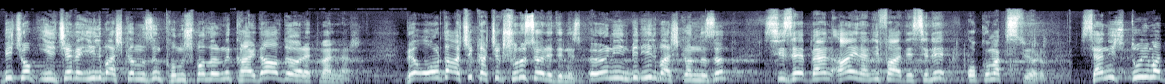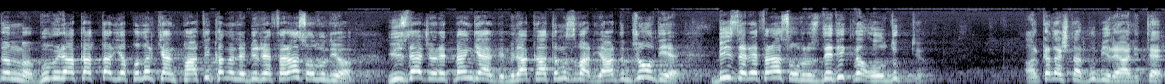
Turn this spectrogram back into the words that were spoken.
Birçok ilçe ve il başkanımızın konuşmalarını kayda aldı öğretmenler. Ve orada açık açık şunu söylediniz. Örneğin bir il başkanınızın size ben aynen ifadesini okumak istiyorum. Sen hiç duymadın mı? Bu mülakatlar yapılırken parti kanalıyla bir referans olunuyor. Yüzlerce öğretmen geldi. Mülakatımız var. Yardımcı ol diye. Biz de referans oluruz dedik ve olduk diyor. Arkadaşlar bu bir realite.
